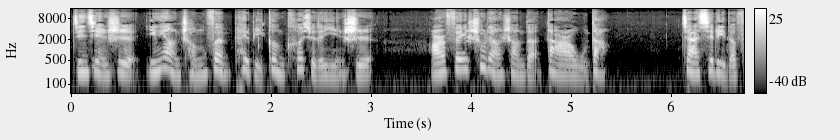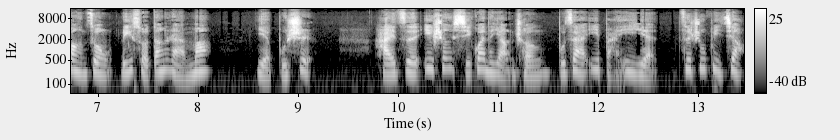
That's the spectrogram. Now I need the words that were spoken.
仅仅是营养成分配比更科学的饮食。而非数量上的大而无当，假期里的放纵理所当然吗？也不是。孩子一生习惯的养成不在一板一眼、锱铢必较，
